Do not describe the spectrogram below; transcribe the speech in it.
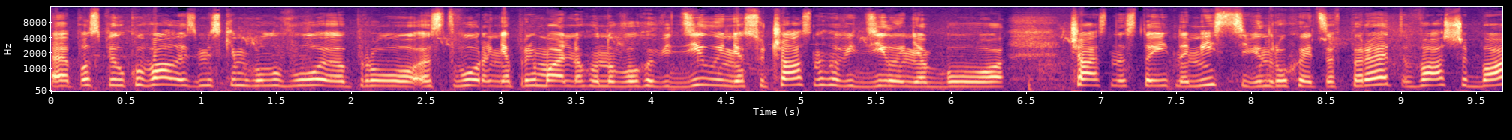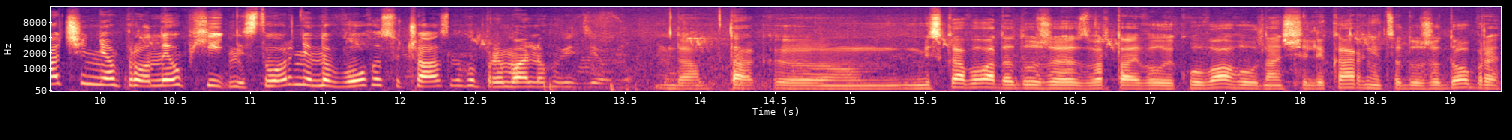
Е, Поспілкували з міським головою про створення приймального нового відділення, сучасного відділення, бо час не стоїть на місці, він рухається вперед. Ваше бачення про необхідність створення нового сучасного приймального відділення. Да, так, е, міська влада дуже звертає велику увагу в нашій лікарні, це дуже добре.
